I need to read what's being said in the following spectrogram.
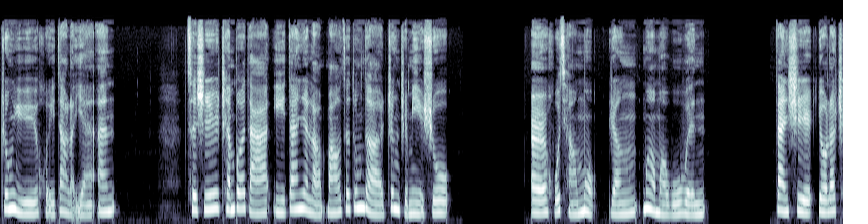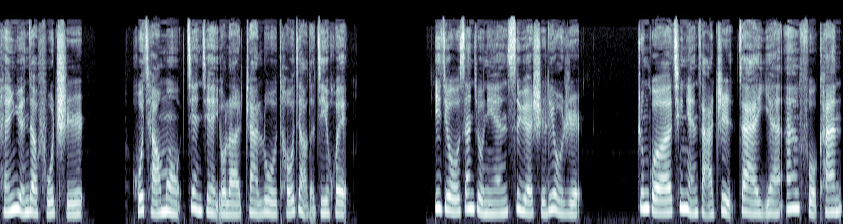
终于回到了延安。此时，陈伯达已担任了毛泽东的政治秘书，而胡乔木仍默默无闻。但是，有了陈云的扶持，胡乔木渐渐有了崭露头角的机会。一九三九年四月十六日，《中国青年》杂志在延安副刊，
